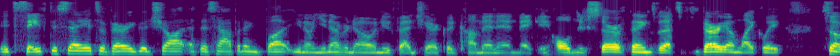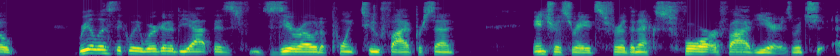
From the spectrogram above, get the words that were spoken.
it's safe to say it's a very good shot at this happening, but you know, you never know. A new Fed chair could come in and make a whole new stir of things, but that's very unlikely. So realistically, we're going to be at this zero to 0.25% interest rates for the next four or five years, which, uh,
